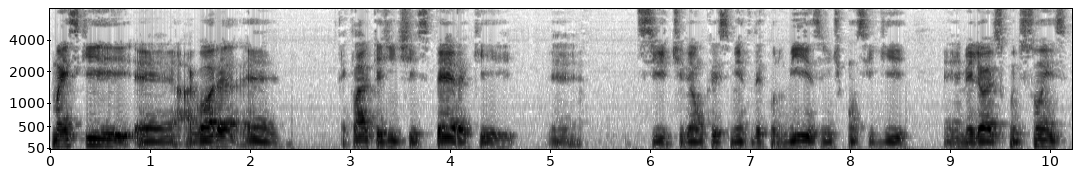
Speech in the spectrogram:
mas que é, agora é, é, claro que a gente espera que é, se tiver um crescimento da economia, se a gente conseguir é, melhores condições,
